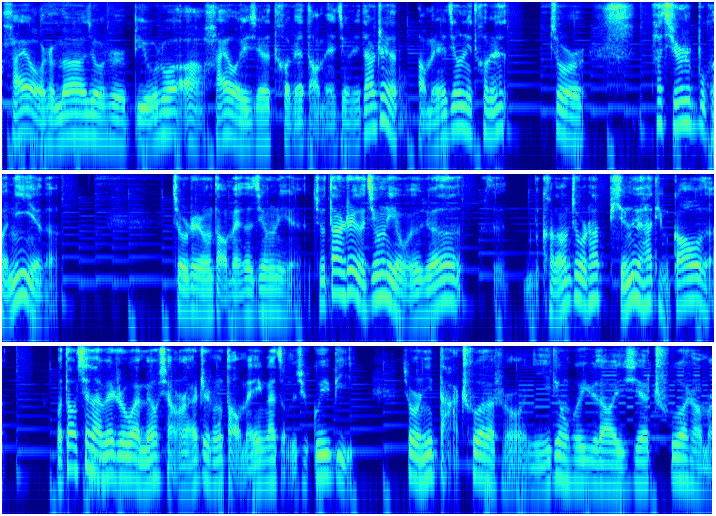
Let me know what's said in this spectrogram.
还有什么？就是比如说啊，还有一些特别倒霉经历，但是这个倒霉经历特别，就是它其实是不可逆的，就是这种倒霉的经历。就但是这个经历，我就觉得可能就是它频率还挺高的。我到现在为止，我也没有想出来这种倒霉应该怎么去规避。就是你打车的时候，你一定会遇到一些车上面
